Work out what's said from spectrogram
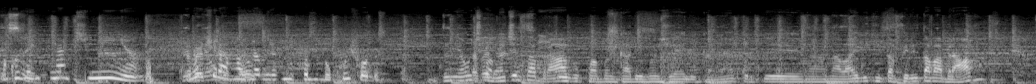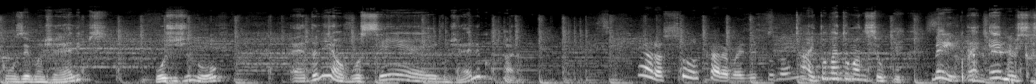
Uma coisa refinadinha. Eu vou tirar a coisa do cu e foda-se. Daniel ultimamente ele tá bravo com a bancada evangélica, né? Porque na, na live quinta-feira ele tava bravo com os evangélicos. Hoje de novo. É, Daniel, você é evangélico, cara? Cara, sou, cara, mas isso não. Ah, então vai tomar no seu cu. Bem, é, Emerson.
